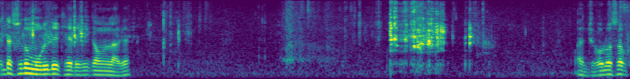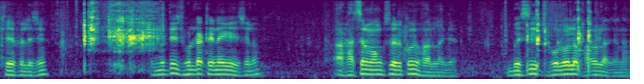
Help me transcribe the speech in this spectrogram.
এটা শুধু মুড়ি দিয়ে খেয়ে দেখি কেমন লাগে। আর ঝোলও সব খেয়ে ফেলেছি। এমনিতেই ঝোলটা টেনে গিয়েছিল। আর হাঁসের মাংস এরকমই ভালো লাগে। বেশি ঝোল হলে ভালো লাগে না।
